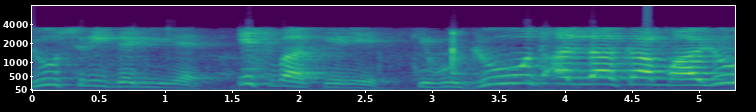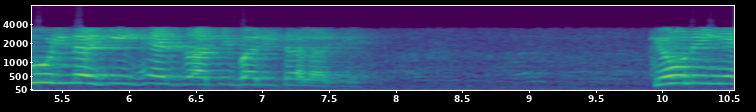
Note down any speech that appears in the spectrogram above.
दूसरी दलील है इस बात के लिए कि वजूद अल्लाह का मालूल नहीं है जाति बारी ताला के। क्यों नहीं है?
